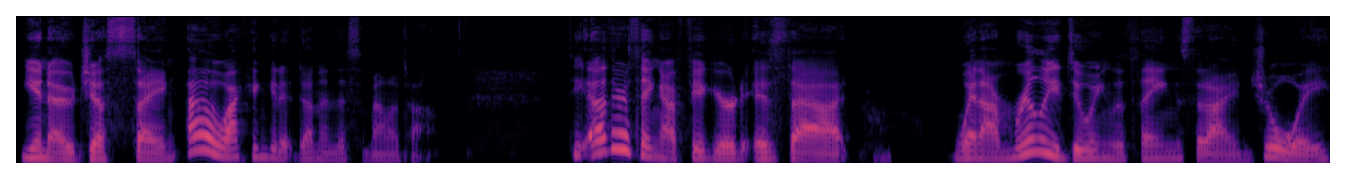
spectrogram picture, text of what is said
you know, just saying, oh, I can get it done in this amount of time. The other thing I figured is that when I'm really doing the things that I enjoy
